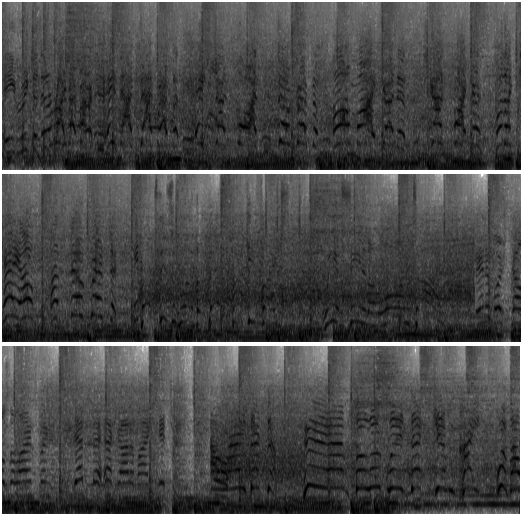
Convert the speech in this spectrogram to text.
he reaches in a right back front. He's not Scott Grimson. He's just one. Stu Grimson. Oh my goodness. Scott Parker for the KO of Stu Grimson. He- This is one of the best hockey fights we have seen in a long time. Bush tells the linesman, get the heck out of my kitchen. Ray Dexter, he absolutely decked Jim Kite with a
